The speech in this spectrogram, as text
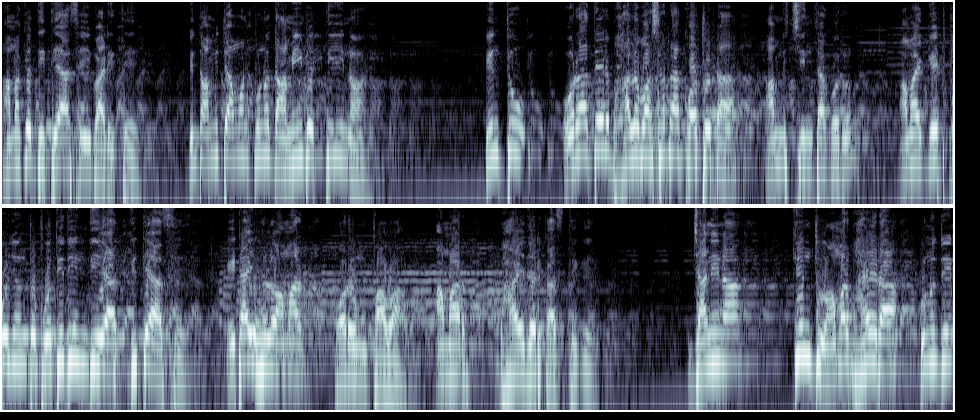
আমাকে দিতে আসে এই বাড়িতে। কিন্তু আমি তো এমন কোনো দামি ব্যক্তিই নয়। কিন্তু ওরাদের ভালোবাসাটা কতটা, আপনি চিন্তা করুন। আমার গেট পর্যন্ত প্রতিদিন দিয়ে দিতে আসে। এটাই হলো আমার পরম পাওয়া, আমার ভাইদের কাছ থেকে। জানি না, কিন্তু আমার ভাইয়েরা কোনোদিন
